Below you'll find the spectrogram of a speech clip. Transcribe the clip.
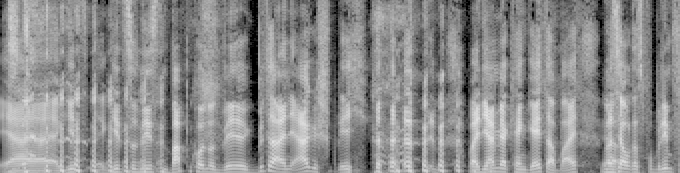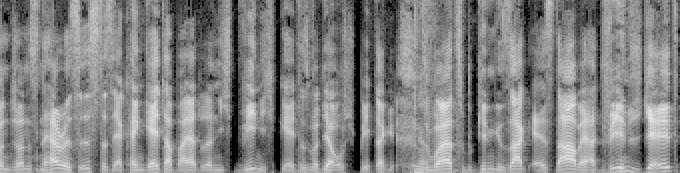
Ja, er geht, er geht zum nächsten Babcon und will bitte ein R-Gespräch, weil die haben ja kein Geld dabei. Was Ja. ja. auch das Problem von Jonathan Harris ist, dass er kein Geld dabei hat oder nicht wenig Geld. Das wird ja auch später, Ja. so war ja zu Beginn gesagt, er ist da, aber er hat wenig Geld,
